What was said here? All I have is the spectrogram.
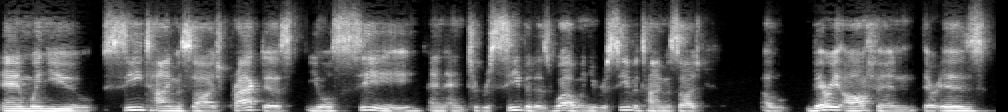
And when you see Thai massage practiced, you'll see, and, and to receive it as well, when you receive a Thai massage, uh, very often there is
